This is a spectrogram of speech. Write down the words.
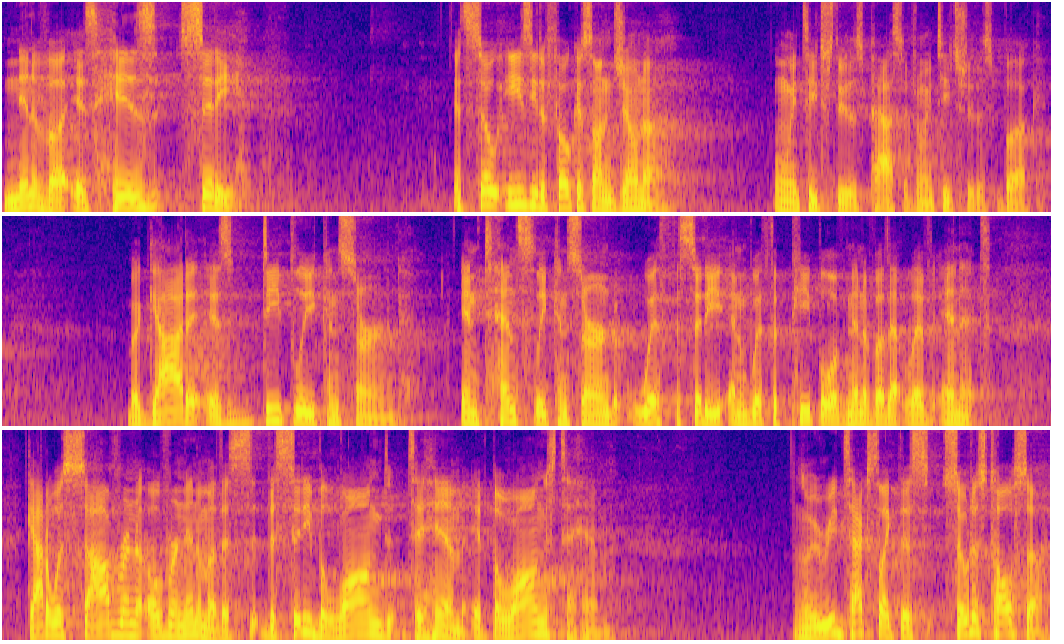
Nineveh is his city. It's so easy to focus on Jonah when we teach through this passage, when we teach through this book. But God is deeply concerned intensely concerned with the city and with the people of Nineveh that live in it. God was sovereign over Nineveh. The, the city belonged to him, it belongs to him. When we read texts like this, so does Tulsa.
